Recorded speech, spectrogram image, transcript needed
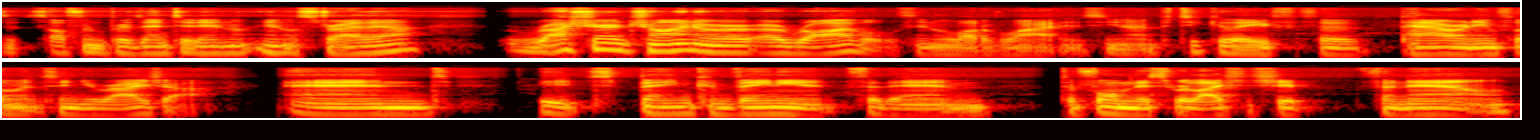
as it's often presented in, in Australia. Russia and China are, are, rivals in a lot of ways, you know, particularly for power and influence in Eurasia. And it's been convenient for them to form this relationship for now.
